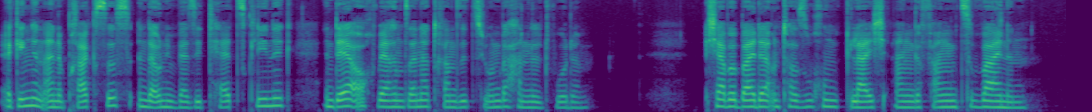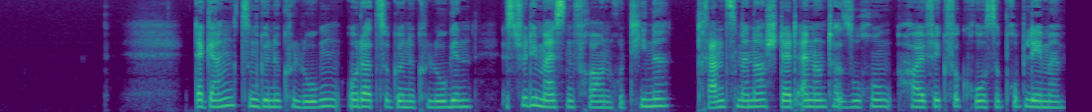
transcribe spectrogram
Er ging in eine Praxis in der Universitätsklinik, in der er auch während seiner Transition behandelt wurde. Ich habe bei der Untersuchung gleich angefangen zu weinen. Der Gang zum Gynäkologen oder zur Gynäkologin ist für die meisten Frauen Routine, Transmänner stellt eine Untersuchung häufig für große Probleme.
